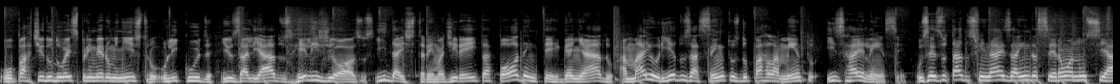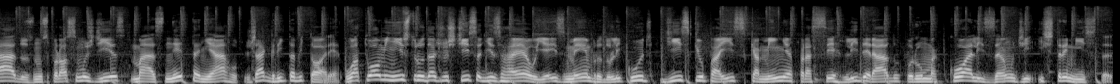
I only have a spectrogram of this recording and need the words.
O partido do ex-primeiro-ministro, o Likud, e os aliados religiosos e da extrema-direita podem ter ganhado a maioria dos assentos do parlamento israelense. Os resultados finais ainda serão anunciados nos próximos dias, mas Netanyahu já grita vitória. O atual ministro da Justiça de Israel e ex-membro do Likud diz que o país caminha para ser liderado por uma coalizão de extremistas.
